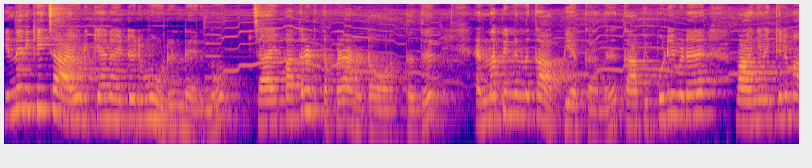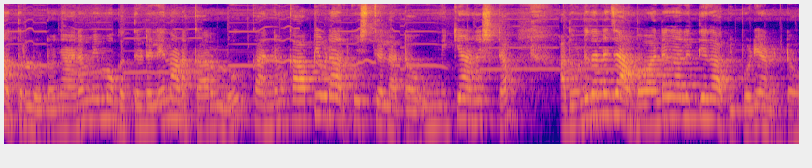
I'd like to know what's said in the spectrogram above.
ഇന്ന് എനിക്ക് ചായ കുടിക്കാനായിട്ട് ഒരു മൂഡ് ഉണ്ടായിരുന്നു. ചായപാത്രം എടുത്തപ്പോഴാണ് കേട്ടോ ഓർത്തത്. എന്നാൽ പിന്നെ ഇന്ന് കാപ്പിയാക്കാന്ന്. കാപ്പിപ്പൊടി ഇവിടെ വാങ്ങി വെക്കൽ മാത്രമേ ഉള്ളൂ കേട്ടോ. ഞാൻ അമ്മയും മുഖത്തിടലേ നടക്കാറുള്ളൂ. കാരണം കാപ്പി ഇവിടെ ആർക്കും ഇഷ്ടമല്ല കേട്ടോ. ഉണ്ണിക്കാണ് ഇഷ്ടം. അതുകൊണ്ട് തന്നെ ജാമ്പവാന്റെ കാലത്തെ കാപ്പിപ്പൊടിയാണ് കേട്ടോ.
